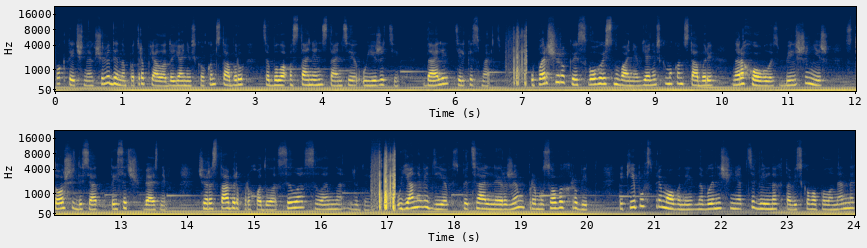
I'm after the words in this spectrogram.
Фактично, якщо людина потрапляла до Янівського концтабору, це була остання інстанція у її житті. Далі тільки смерть. У перші роки свого існування в Янівському концтаборі нараховувалось більше ніж 160 тисяч в'язнів. Через табір проходила сила селена людей. У Янові діяв спеціальний режим примусових робіт, який був спрямований на винищення цивільних та військовополонених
